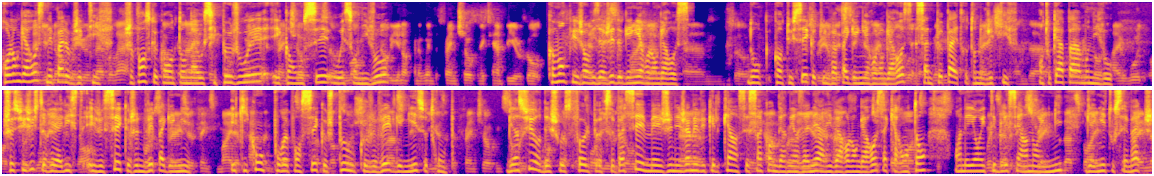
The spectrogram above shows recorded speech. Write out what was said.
Roland Garros n'est pas l'objectif. Je pense que quand on a aussi peu joué et quand on sait où est son niveau, comment puis-je envisager de gagner Roland Garros? um, Donc, quand tu sais que tu ne vas pas gagner Roland Garros, ça ne peut pas être ton objectif. Uh, en tout cas, pas à mon niveau. Je suis juste réaliste et je sais que je ne vais pas gagner. Et quiconque pourrait penser que je peux ou que je vais gagner se trompe. Bien sûr, des choses folles peuvent se passer, mais je n'ai jamais vu quelqu'un ces 50 dernières années arriver à Roland Garros à 40 ans en ayant été blessé un an et demi, gagner tous ces matchs.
